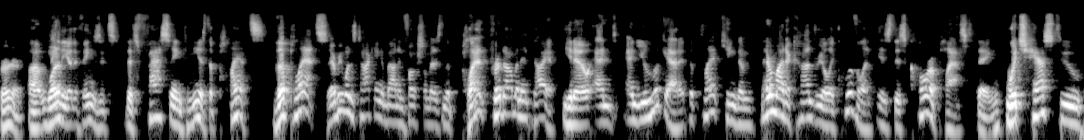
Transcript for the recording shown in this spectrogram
burner. Uh, one of the other things that's that's fascinating to me is the plants. The plants. Everyone's talking about in functional medicine the plant predominant diet. You know, and and you look at it, the plant kingdom, their mitochondrial equivalent is this chloroplast thing, which has to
